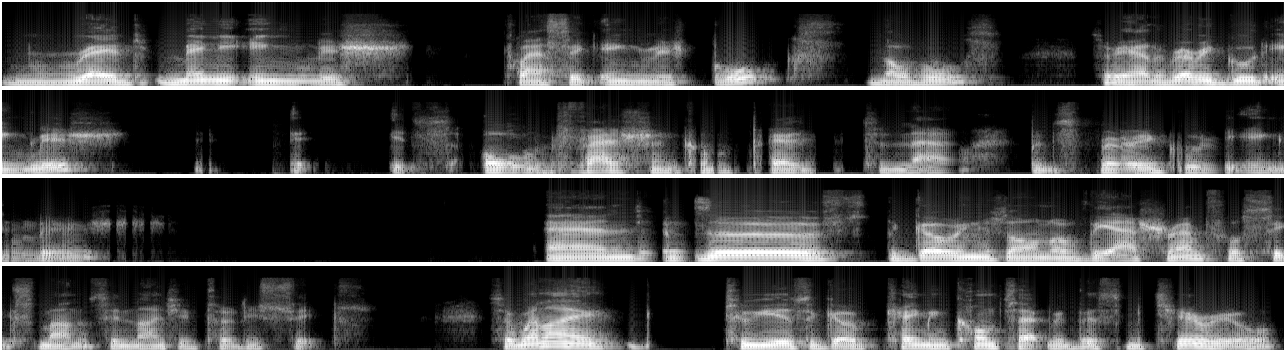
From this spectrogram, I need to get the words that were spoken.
read many English, classic English books, novels. So he had a very good English. It, it's old fashioned compared to now, but it's very good English. And observed the goings on of the ashram for six months in 1936. So when I, two years ago, came in contact with this material,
